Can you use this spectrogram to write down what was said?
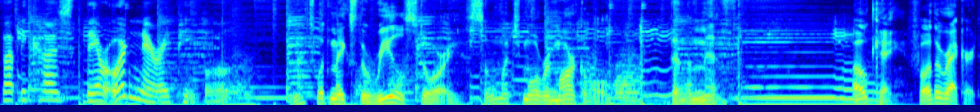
but because they're ordinary people. And that's what makes the real story so much more remarkable than the myth. Okay, for the record,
